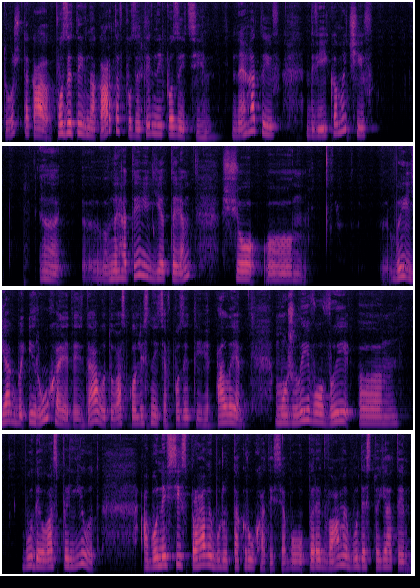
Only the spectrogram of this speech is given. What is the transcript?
Тож така позитивна карта в позитивній позиції. Негатив, двійка мечів. Е, В негативі є те, що ем, ви якби і рухаєтесь, да, от у вас колісниця в позитиві, але можливо, ви ем, буде у вас період, або не всі справи будуть так рухатися, бо перед вами буде стояти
